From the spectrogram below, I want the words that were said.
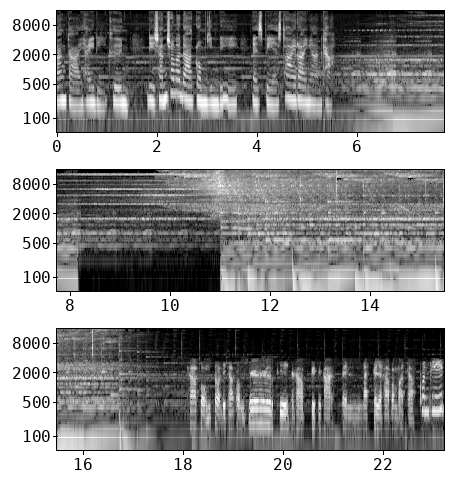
ร่างกายให้ดีขึ้น ดิฉันชลดากรมยินดี SBS ไทยรายงานค่ะ ครับผมสวัสดีครับ ผมชื่อพีทนะครับปิติพัฒน์เป็นนักกายภาพบำบัดครับ คุณพีท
